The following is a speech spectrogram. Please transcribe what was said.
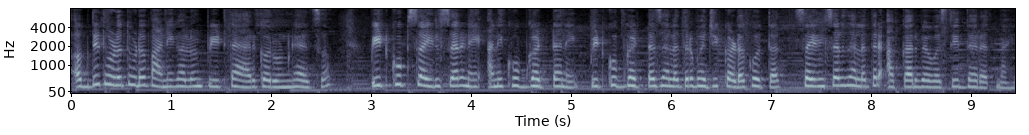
अगदी थोडं थोडं पाणी घालून पीठ तयार करून घ्यायचं. पीठ खूप सैलसर नाही आणि खूप घट्ट नाही पीठ खूप घट्ट झालं तर भजी कडक होतात. सैलसर झालं तर आकार व्यवस्थित धरत नाही.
